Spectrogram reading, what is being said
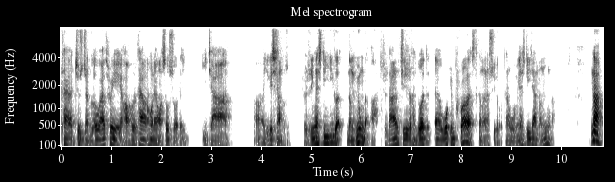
开，就是整个 Web3 也好，或者开放互联网搜索的一家啊一个项目组，就是应该是第一个能用的啊。就是当然，其实很多的呃 working progress 可能是有，但是我们也是第一家能用的。那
